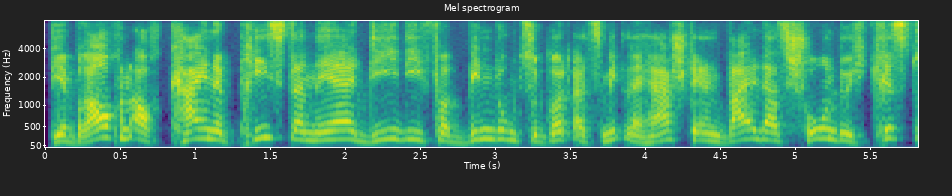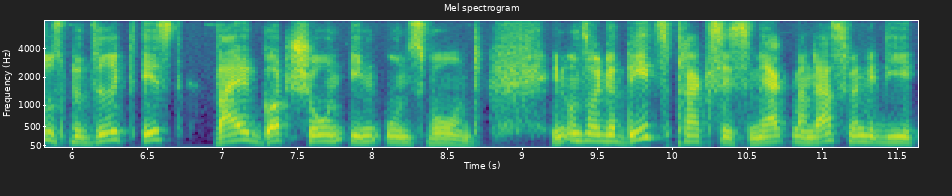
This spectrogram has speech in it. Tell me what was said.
Wir brauchen auch keine Priester mehr, die die Verbindung zu Gott als Mittler herstellen, weil das schon durch Christus bewirkt ist, weil Gott schon in uns wohnt. In unserer Gebetspraxis merkt man das, wenn wir die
